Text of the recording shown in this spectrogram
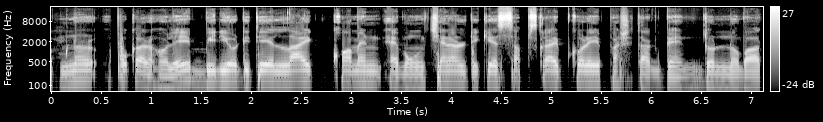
আপনার উপকার হলে ভিডিওটিতে লাইক, কমেন্ট এবং চ্যানেলটিকে সাবস্ক্রাইব করে পাশে থাকবেন। ধন্যবাদ।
